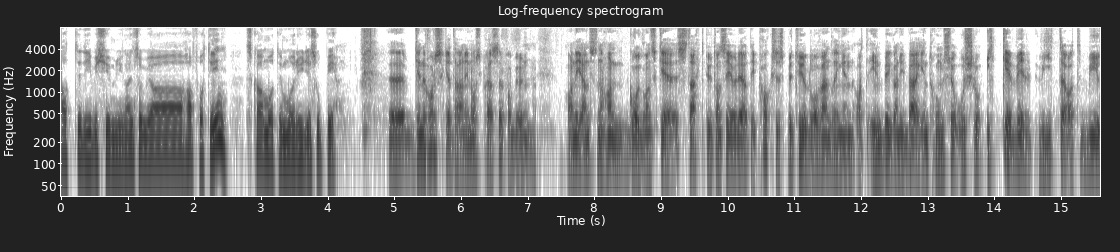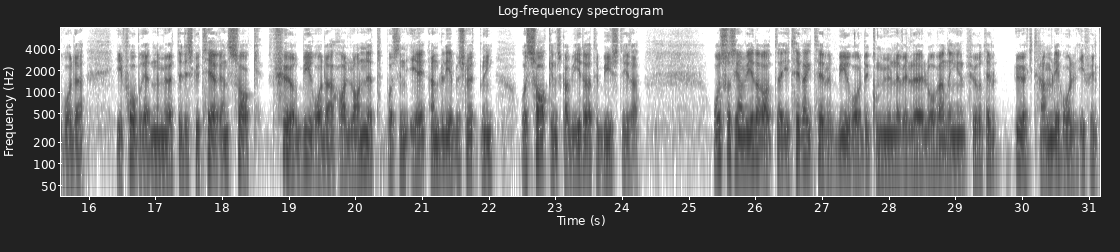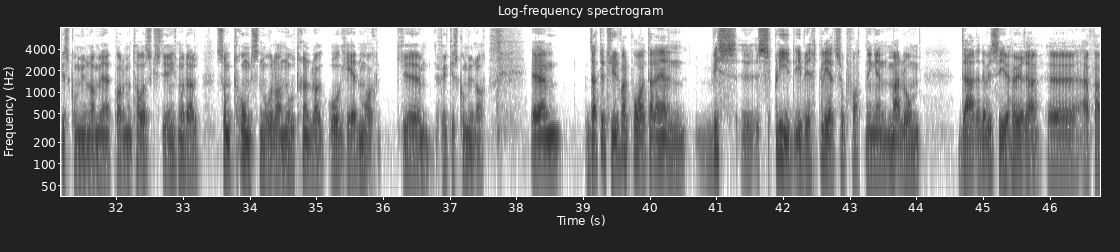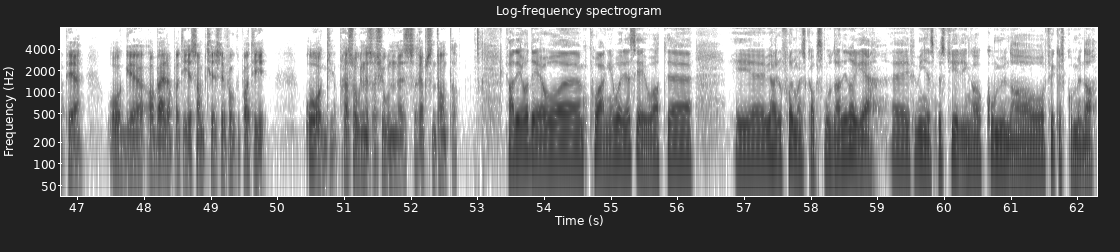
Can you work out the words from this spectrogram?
at de bekymringene som vi har fått inn, skal måte må ryddes opp i. Generalsekretæren i Norsk Presseforbund Arne Jensen han går ganske sterkt ut. Han sier jo det at i praksis betyr lovendringen at innbyggerne i Bergen, Tromsø og Oslo ikke vil vite at byrådet i forberedende møte diskuterer en sak før byrådet har landet på sin endelige beslutning og saken skal videre til bystyret. Og så sier han videre at i tillegg til byrådekommune vil lovendringen føre til økt hemmelighold i fylkeskommuner med parlamentarisk styringsmodell, som Troms, Nordland, Nord-Trøndelag og Hedmark Eh, fylkeskommuner. Dette tyder vel på at det er en viss eh, splid i virkelighetsoppfatningen mellom dere, dvs. Si Høyre, eh, Frp og Arbeiderpartiet samt Kristelig Folkeparti, og presseorganisasjonenes representanter. Ja, det er jo det. og Poenget vårt er jo at vi har jo formannskapsmodellen i Norge i forbindelse med styring av kommuner og fylkeskommuner.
